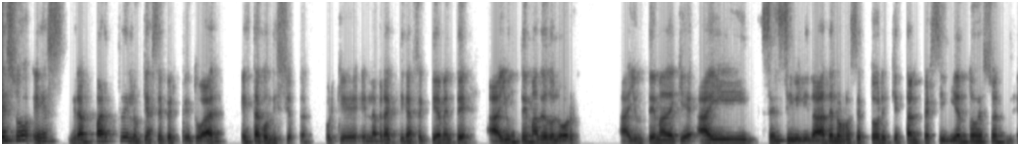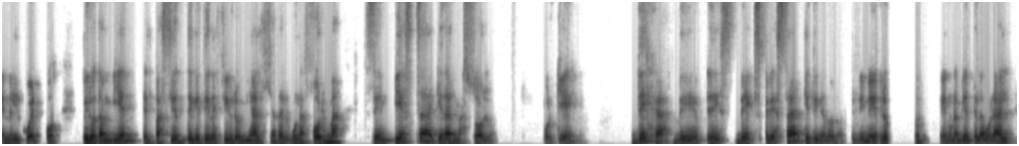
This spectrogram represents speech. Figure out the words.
eso es gran parte de lo que hace perpetuar esta condición, porque en la práctica efectivamente hay un tema de dolor, hay un tema de que hay sensibilidad de los receptores que están percibiendo eso en, el cuerpo, pero también el paciente que tiene fibromialgia de alguna forma se empieza a quedar más solo. ¿Por qué? Deja de, de, expresar que tiene dolor. Primero, en un ambiente laboral,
